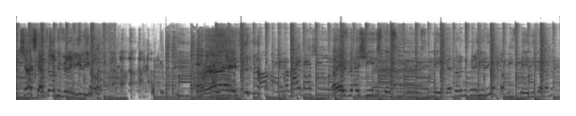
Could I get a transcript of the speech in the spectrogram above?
At siya si Atty. Virgilio. Alright. Okay, bye-bye, Beshi. Bye, Beshies. Let's see you next week. Atty. Virgilio, pa-beef belly ka naman.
